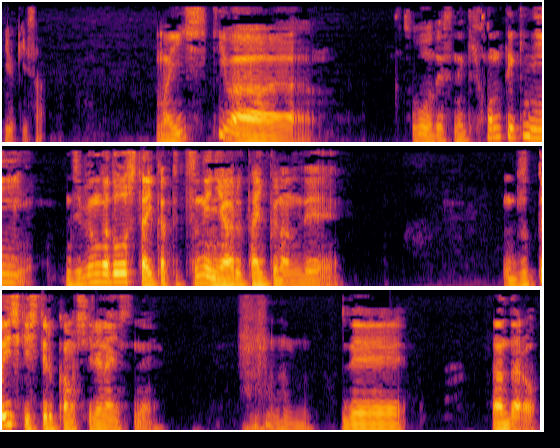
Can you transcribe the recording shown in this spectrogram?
ゆきさん。まあ、意識は、そうですね。基本的に自分がどうしたいかって常にあるタイプなんで、ずっと意識してるかもしれないですね。で、なんだろ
